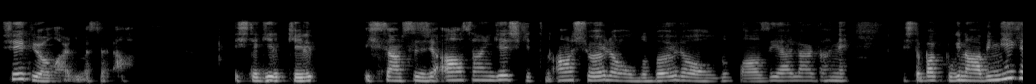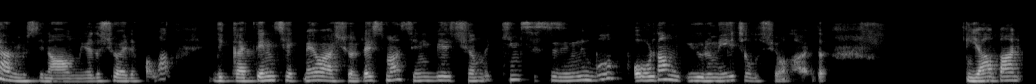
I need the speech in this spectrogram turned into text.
Şey diyorlardı mesela. İşte gelip gelip istemsizce aa sen geç gittin, aa şöyle oldu, böyle oldu. Bazı yerlerde hani işte bak bugün abin niye gelmiyor seni almıyor ya da şöyle falan dikkatlerini çekmeye başlıyor. Resmen senin bir yaşında kimsesizliğini bulup oradan yürümeye çalışıyorlardı. Ya ben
